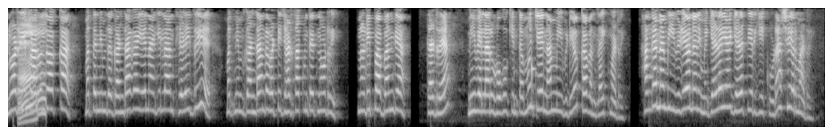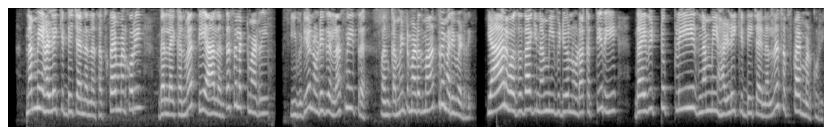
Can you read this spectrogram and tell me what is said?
ನೋಡಿ ಪಾರುಂದು ಅಕ್ಕ ಮತ್ತೆ ನಿಮ್ದ ಗಂಡಾಗ ಏನಾಗಿಲ್ಲ ಅಂತ ಹೇಳಿದ್ರಿ ಮತ್ ನಿಮ್ ಗಂಡಂದ ಹೊಟ್ಟಿ ಜಾಡ್ಸಾಕ್ ಕುಂತೈತ್ ನೋಡ್ರಿ ನಡಿಪ ಬಂದ್ಯ ತಡ್ರೆ ನೀವೆಲ್ಲರೂ ಹೋಗೋಕ್ಕಿಂತ ಮುಂಚೆ ನಮ್ಮ ಈ ವಿಡಿಯೋಕ್ಕ ಒಂದ್ ಲೈಕ್ ಮಾಡ್ರಿ ಹಂಗ ನಮ್ಮ ಈ ವಿಡಿಯೋನ ನಿಮ್ಮ ಗೆಳೆಯ ಗೆಳತಿಯರಿಗೆ ಕೂಡ ಶೇರ್ ಮಾಡ್ರಿ. ನಮ್ಮ ಈ ಹಳ್ಳಿ ಕಿಡ್ಡಿ ಚಾನೆಲ್ನ ಸಬ್ಸ್ಕ್ರೈಬ್ ಮಾಡ್ಕೊರಿ ಬೆಲ್ ಐಕನ್ ಒತ್ತಿ ಆಲ್ ಅಂತ ಸೆಲೆಕ್ಟ್ ಮಾಡ್ರಿ. ಈ ವಿಡಿಯೋ ನೋಡಿದ್ರಲ್ಲ ಸ್ನೇಹಿತರೆ, ಒಂದ್ ಕಮೆಂಟ್ ಮಾಡೋದು ಮಾತ್ರ ಮರಿಬೇಡ್ರಿ. ಯಾರು ಹೊಸದಾಗಿ ನಮ್ಮ ಈ ವಿಡಿಯೋ ನೋಡಕತ್ತೀರಿ, ದಯವಿಟ್ಟು ಪ್ಲೀಸ್ ನಮ್ಮ ಈ ಹಳ್ಳಿ ಕಿಡ್ಡಿ ಚಾನೆಲ್ನ ಸಬ್ಸ್ಕ್ರೈಬ್ ಮಾಡ್ಕೊರಿ.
